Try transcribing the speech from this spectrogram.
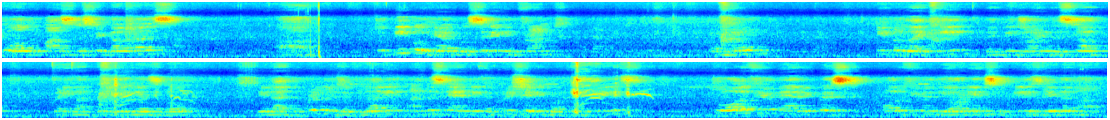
to all the past district governors, uh, to people here who are sitting in front, from whom people like me, when we joined this club 21, 22 years ago, we've had the privilege of learning, understanding, appreciating what country is. To all of you, may I request all of you in the audience to please give them a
